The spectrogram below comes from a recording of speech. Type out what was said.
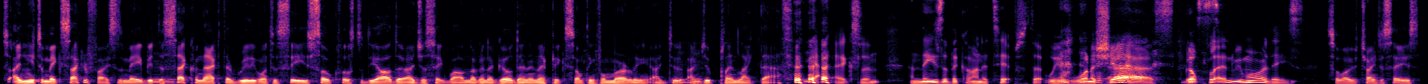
so I need to make sacrifices. Maybe the second act I really want to see is so close to the other. I just say, well, I'm not gonna go then, and I pick something from early. I do I do plan like that. Yeah. excellent. And these are the kind of tips that we want to share. Yes. Got plenty more of these. So what I was trying to say is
